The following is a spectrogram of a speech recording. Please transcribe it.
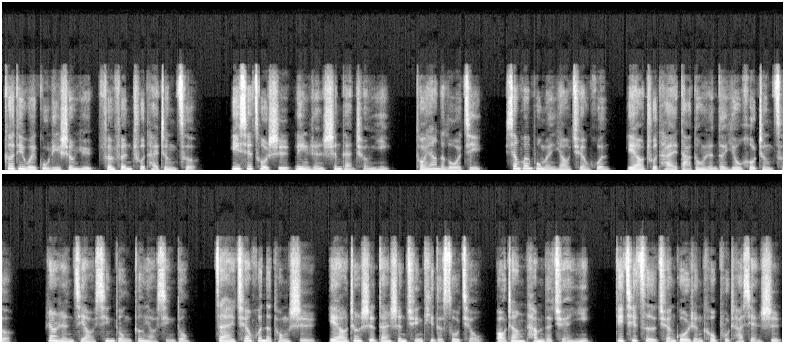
各地为鼓励生育，纷纷出台政策，一些措施令人深感诚意。同样的逻辑，相关部门要劝婚。也要出台打动人的优厚政策，让人既要心动，更要行动。在劝婚的同时，也要正视单身群体的诉求，保障他们的权益。第七次全国人口普查显示，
